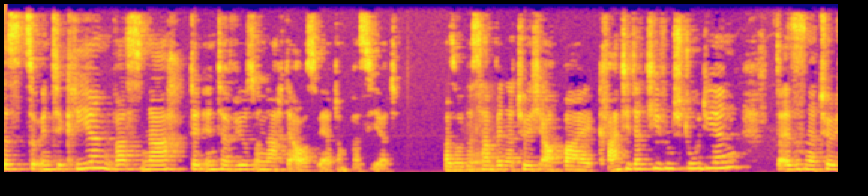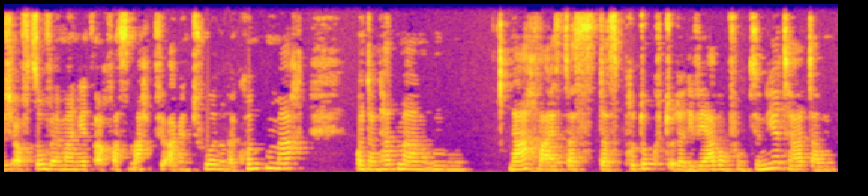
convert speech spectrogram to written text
das zu integrieren, was nach den Interviews und nach der Auswertung passiert. Also das haben wir natürlich auch bei quantitativen Studien. Da ist es natürlich oft so, wenn man jetzt auch was macht für Agenturen oder Kunden macht und dann hat man einen Nachweis, dass das Produkt oder die Werbung funktioniert hat, dann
